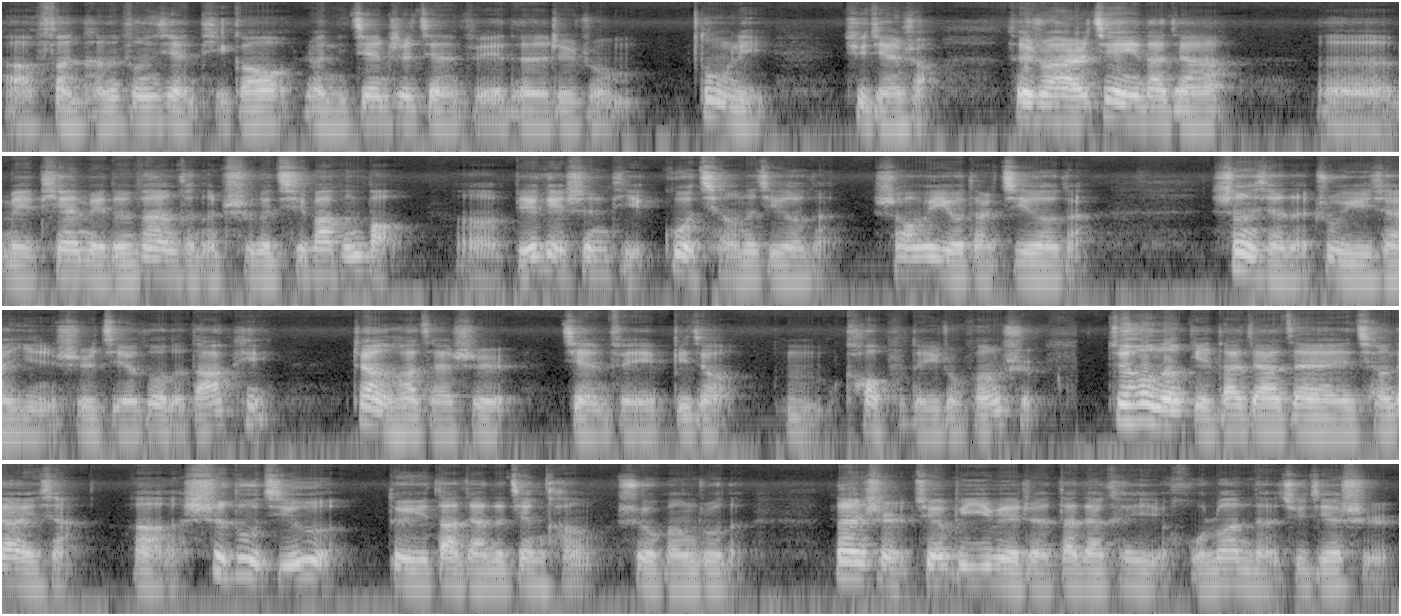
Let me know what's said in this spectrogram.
啊反弹的风险提高，让你坚持减肥的这种动力去减少。所以说，还是建议大家，呃，每天每顿饭可能吃个七八分饱啊，别给身体过强的饥饿感，稍微有点饥饿感，剩下的注意一下饮食结构的搭配，这样的话才是减肥比较嗯靠谱的一种方式。最后呢，给大家再强调一下啊，适度饥饿对于大家的健康是有帮助的，但是绝不意味着大家可以胡乱的去节食。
